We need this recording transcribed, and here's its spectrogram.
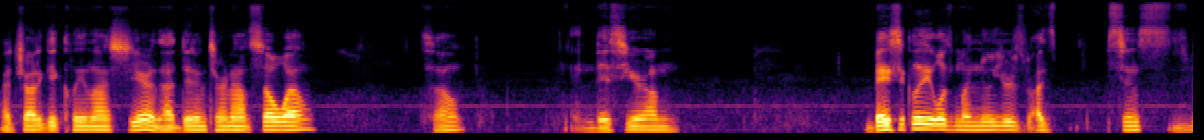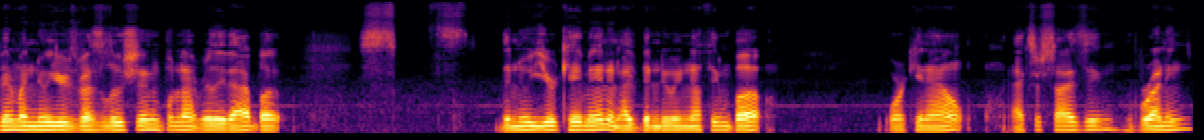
I tried to get clean last year and that didn't turn out so well. So, and this year I'm basically it was my New Year's I since it's been my New Year's resolution. Well, not really that, but the new year came in and I've been doing nothing but working out, exercising, running.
